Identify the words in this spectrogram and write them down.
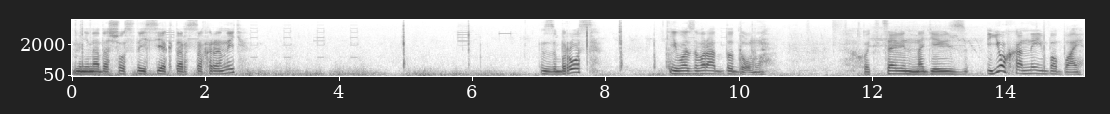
Мені треба шостий сектор сохранить. Зброс і возврат додому. Хоч це він, надіюсь, йоханий бабай.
